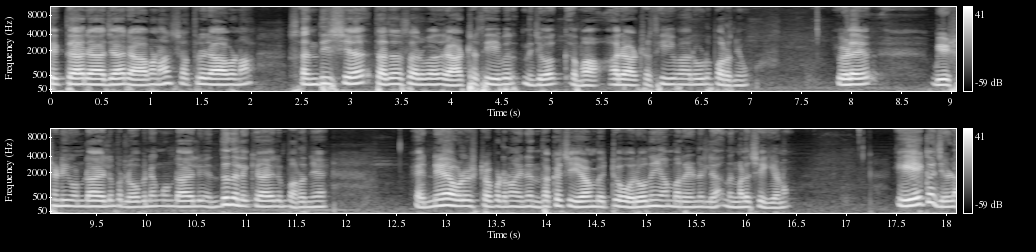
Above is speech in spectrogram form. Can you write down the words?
തിക്ത രാജ രാവണ ശത്രു രാവണ സന്ധിഷ്യ തഥ സർവ രാക്ഷസീവർ നിജവഗമ ആ രാക്ഷസീമാരോട് പറഞ്ഞു ഇവളെ ഭീഷണി കൊണ്ടായാലും പ്രലോഭനം കൊണ്ടായാലും എന്ത് നിലയ്ക്കായാലും പറഞ്ഞ് എന്നെ അവൾ ഇഷ്ടപ്പെടണം. അതിന് എന്തൊക്കെ ചെയ്യാൻ പറ്റുമോ ഓരോന്ന് ഞാൻ പറയണില്ല. നിങ്ങൾ ചെയ്യണം. ഏകജിള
